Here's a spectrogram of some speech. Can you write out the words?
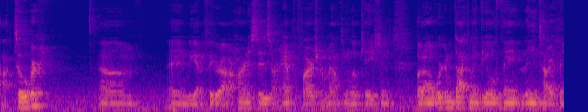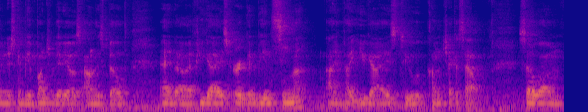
October. Um, and we got to figure out our harnesses, our amplifiers, our mounting locations. But uh, we're going to document the whole thing, the entire thing. There's going to be a bunch of videos on this build. And uh, if you guys are going to be in SEMA, I invite you guys to come check us out. So um,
